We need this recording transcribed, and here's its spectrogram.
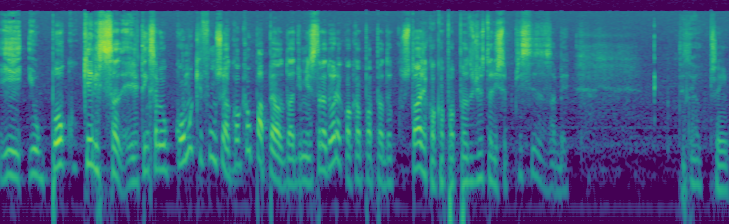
E, e o pouco que ele ele tem que saber como que funciona. Qual que é o papel da administradora, qual que é o papel da custódia, qual que é o papel do gestor. Você precisa saber. Entendeu? Sim.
